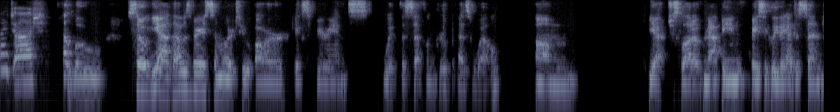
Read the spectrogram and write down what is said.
Hi, Josh. Hello. So yeah, that was very similar to our experience with the Cephalin group as well. Um, yeah, just a lot of mapping. Basically, they had to send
